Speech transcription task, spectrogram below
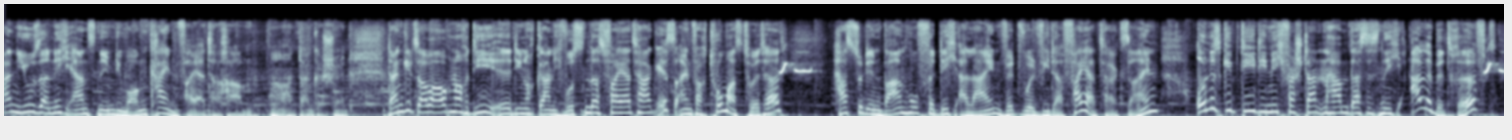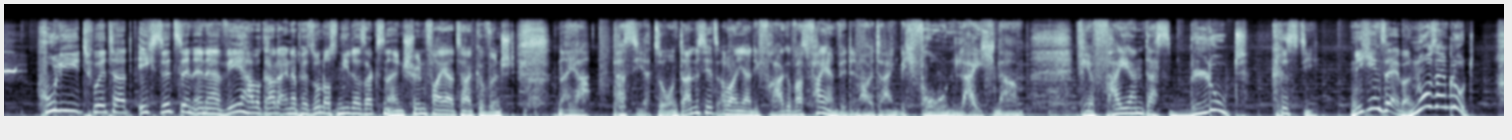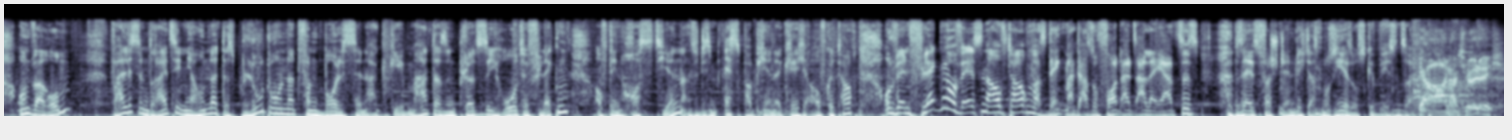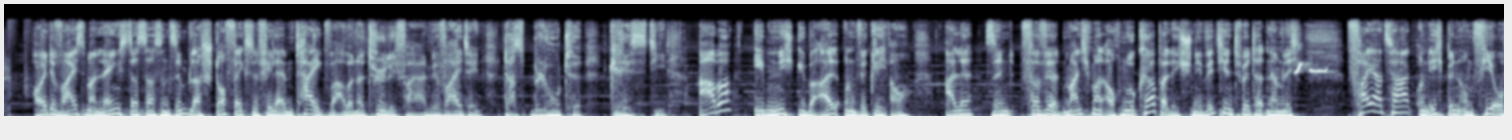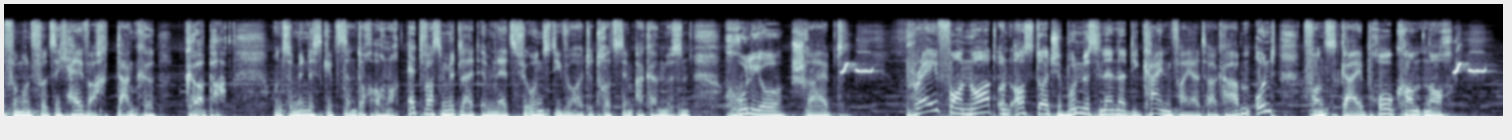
kann User nicht ernst nehmen, die morgen keinen Feiertag haben. Ah, Dankeschön. Dann gibt's aber auch noch die, äh, die noch gar nicht wussten, dass Feiertag ist. Einfach Thomas twittert. Hast du den Bahnhof für dich allein, wird wohl wieder Feiertag sein. Und es gibt die, die nicht verstanden haben, dass es nicht alle betrifft. Huli twittert, ich sitze in NRW, habe gerade einer Person aus Niedersachsen einen schönen Feiertag gewünscht. Naja, passiert so. Und dann ist jetzt aber ja die Frage, was feiern wir denn heute eigentlich? Frohen Leichnam. Wir feiern das Blut Christi. Nicht ihn selber, nur sein Blut. Und warum? Weil es im 13. Jahrhundert das Blutwunder von Bolsena gegeben hat. Da sind plötzlich rote Flecken auf den Hostien, also diesem Esspapier in der Kirche, aufgetaucht. Und wenn Flecken auf Essen auftauchen, was denkt man da sofort als allererstes? Selbstverständlich, das muss Jesus gewesen sein. Ja, natürlich. Heute weiß man längst, dass das ein simpler Stoffwechselfehler im Teig war, aber natürlich feiern wir weiterhin das Blute Christi. Aber eben nicht überall und wirklich auch alle sind verwirrt. Manchmal auch nur körperlich. Schneewittchen twittert nämlich Feiertag und ich bin um 4.45 Uhr hellwach. Danke, Körper. Und zumindest gibt's dann doch auch noch etwas Mitleid im Netz für uns, die wir heute trotzdem ackern müssen. Julio schreibt, Pray for Nord- und Ostdeutsche Bundesländer, die keinen Feiertag haben. Und von Sky Pro kommt noch,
